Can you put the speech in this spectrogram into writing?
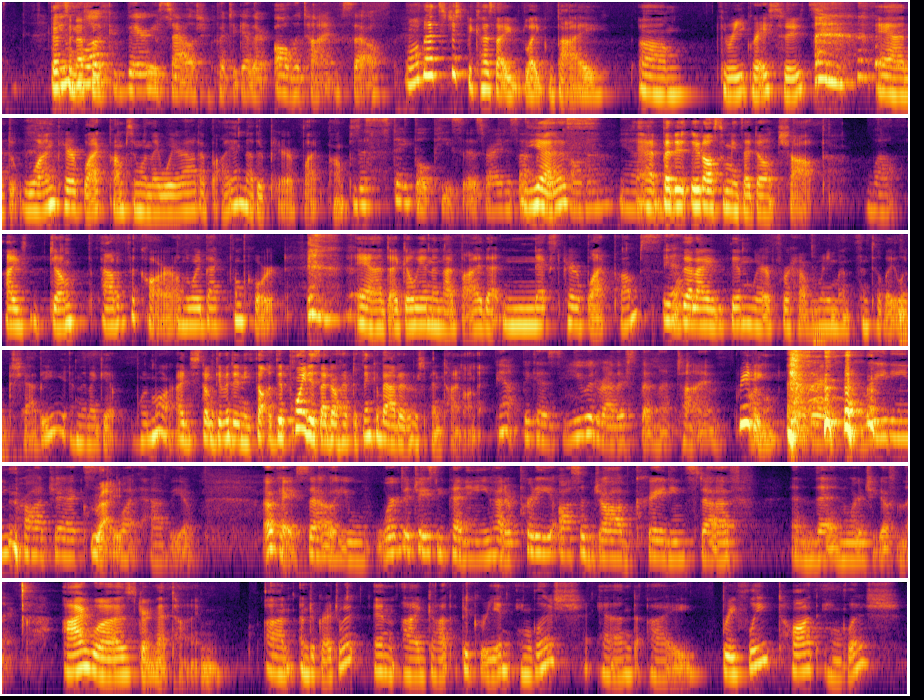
That's you enough look of very stylish and put together all the time. So Well, that's just because I like buy um, three gray suits and one pair of black pumps, and when they wear out, I buy another pair of black pumps. the staple pieces, right? Is that Yes, what call them? Yeah. Uh, but it, it also means I don't shop. Well, I jump out of the car on the way back from court, and I go in and I buy that next pair of black pumps Yeah. that I then wear for however many months until they look shabby, and then I get one more. I just don't give it any thought. The point is, I don't have to think about it or spend time on it. yeah, because you would rather spend that time Reading. reading projects, Right. what have you. Okay, so you worked at J.C. Penney. You had a pretty awesome job creating stuff, and then where'd you go from there? I was during that time an undergraduate and I got a degree in English and I briefly taught English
